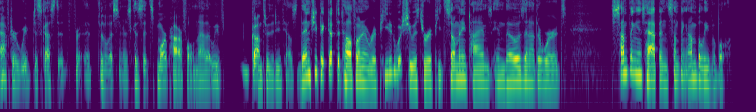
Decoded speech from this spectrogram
after we've discussed it for, for the listeners because it's more powerful now that we've gone through the details. Then she picked up the telephone and repeated what she was to repeat so many times in those and other words. Something has happened, something unbelievable.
